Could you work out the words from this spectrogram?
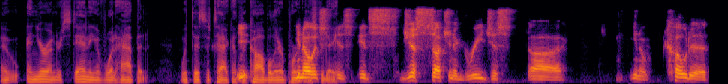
and, and your understanding of what happened with this attack at the you, Kabul airport. You know, yesterday. it's, it's, it's just such an egregious, uh, you know, coda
